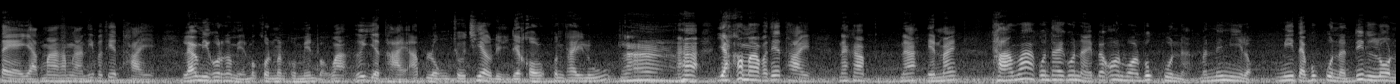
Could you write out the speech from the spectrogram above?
แต่อยากมาทำงานที่ประเทศไทย แล้วมีคนเขมรบางคนมันคอมเมนต์บอกว่าเฮ้ยอย่าถ่ายอัพลงโซเชียลดิเดี๋ยวเขาคนไทยรู้อ่านะฮะอยากเข้ามาประเทศไทยนะครับนะเห็นไหมถามว่าคนไทยคนไหนไปอ้อนวอนพวกคุณอะมันไม่มีหรอกมีแต่พวกคุณอะดิ้นรน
